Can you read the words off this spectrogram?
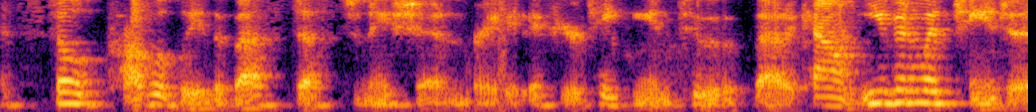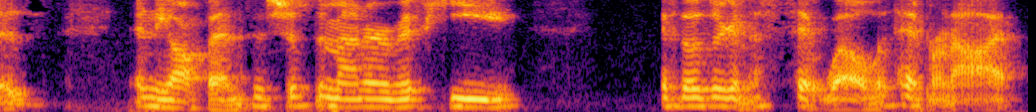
it's still probably the best destination, right? If you're taking into that account, even with changes in the offense, it's just a matter of if he if those are going to sit well with him or not.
